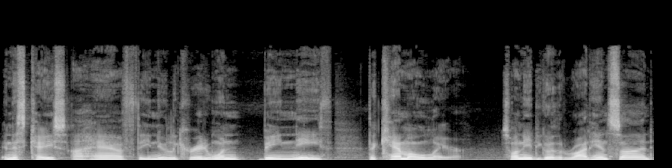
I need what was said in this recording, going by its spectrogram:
In this case, I have the newly created one beneath the camo layer. So I need to go to the right hand side,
